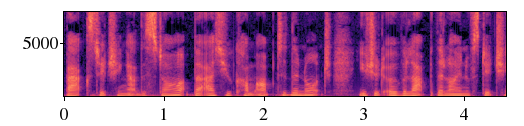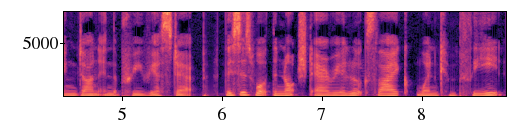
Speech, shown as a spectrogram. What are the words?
back stitching at the start, but as you come up to the notch, you should overlap the line of stitching done in the previous step. This is what the notched area looks like when complete.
